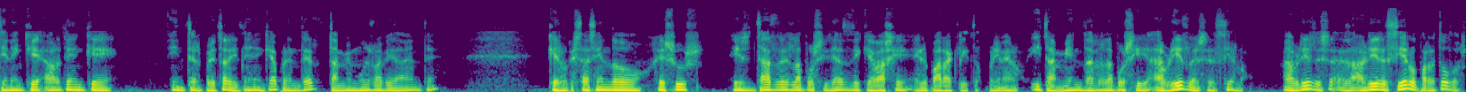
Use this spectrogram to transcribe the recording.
tienen que, ahora tienen que interpretar y tienen que aprender también muy rápidamente que lo que está haciendo Jesús es darles la posibilidad de que baje el Paráclito, primero, y también darles la posibilidad, abrirles el cielo, abrirles, abrir el cielo para todos.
